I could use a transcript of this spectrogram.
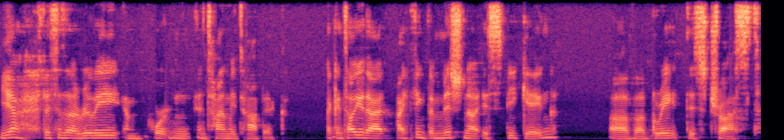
Yeah, this is a really important and timely topic. I can tell you that I think the Mishnah is speaking of a great distrust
